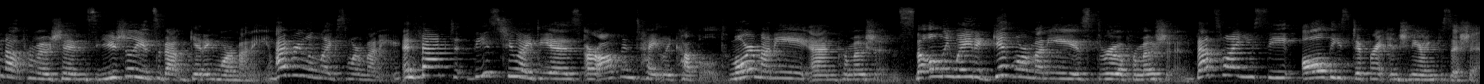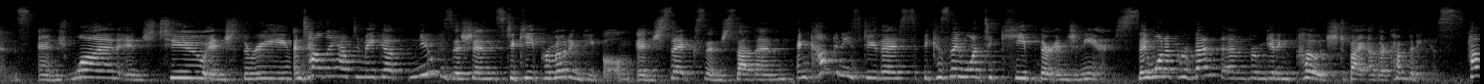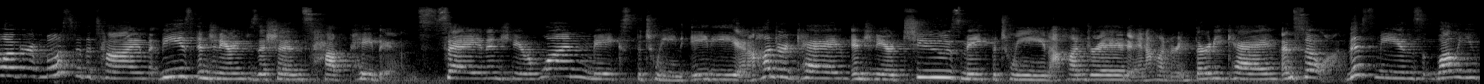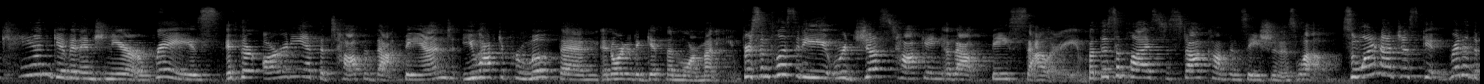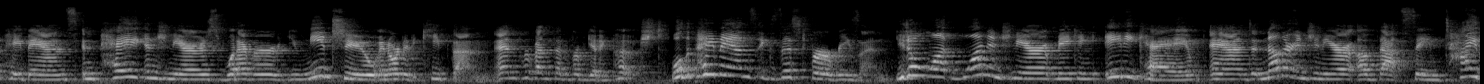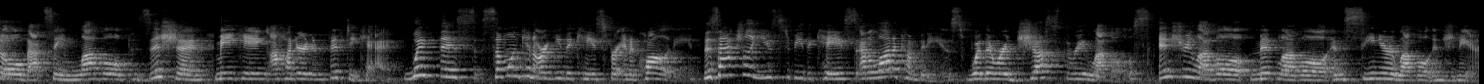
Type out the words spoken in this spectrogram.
about promotions, usually it's about getting more money. Everyone likes more money. In fact, these two ideas are often tightly coupled. More money and promotions. The only way to get more money is through a promotion. That's why you see all these different engineering positions. Eng 1, Eng 2, Eng 3, until they have to make up new positions to keep promoting people. Eng 6, Eng 7. And companies do this because they want to keep their engineers. They want to prevent them from getting poached by other companies. However, most of the time, these engineering positions have pay bands. Say an engineer one makes between 80 and 100K, engineer twos make between 100 and 130K, and so on. This means while you can give an engineer a raise, if they're already at the top of that band, you have to promote them in order to get them more money. For simplicity, we're just talking about base salary, but this applies to stock compensation as well. So why not just get rid of the pay bands and pay engineers whatever you need to in order to keep them? Them and prevent them from getting poached? Well, the pay bands exist for a reason. You don't want one engineer making 80K and another engineer of that same title, that same level position, making 150K. With this, someone can argue the case for inequality. This actually used to be the case at a lot of companies where there were just three levels, entry level, mid-level, and senior level engineer.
